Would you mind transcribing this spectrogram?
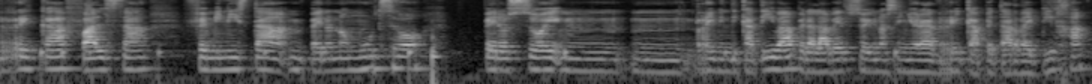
rica, falsa, feminista, pero no mucho, pero soy mm, mm, reivindicativa, pero a la vez soy una señora rica, petarda y pija.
